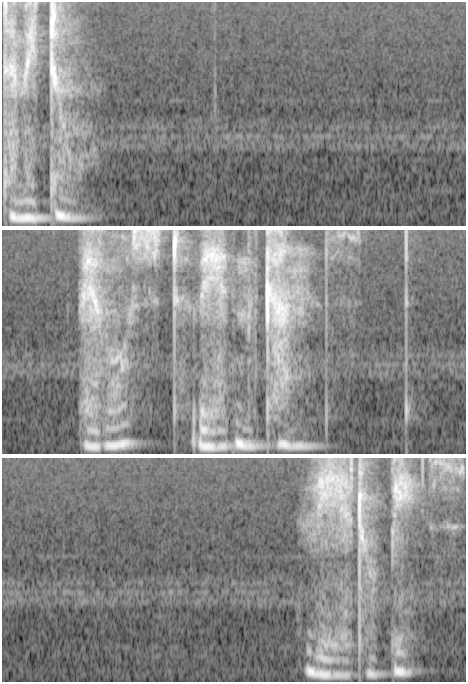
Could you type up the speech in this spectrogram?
damit du bewusst werden kannst, wer du bist.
